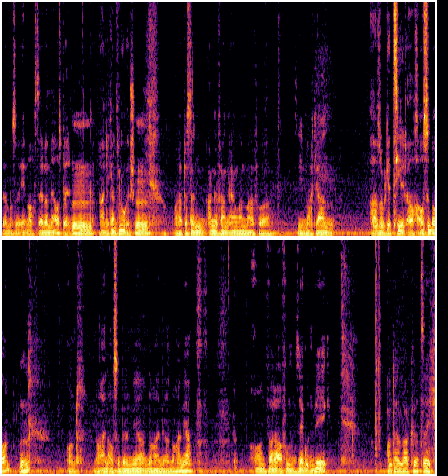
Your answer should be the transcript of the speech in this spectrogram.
dann musst du eben auch selber mehr ausbilden. Eigentlich ganz logisch. Und habe das dann angefangen, irgendwann mal vor sieben, acht Jahren, also gezielt auch auszubauen. Und noch einen auszubilden mehr und noch ein mehr und noch ein mehr. Und war da auf einem sehr guten Weg. Und dann war kürzlich,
